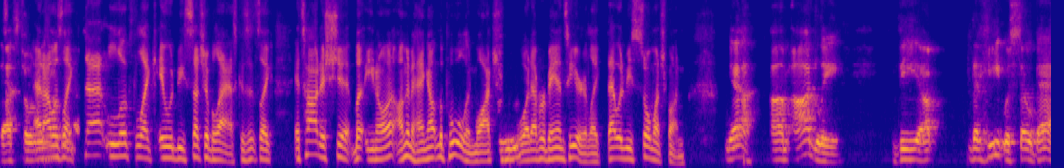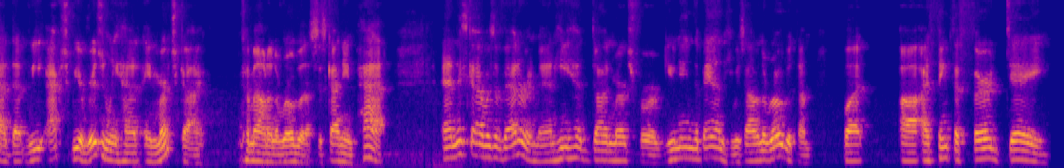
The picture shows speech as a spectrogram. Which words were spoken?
that's totally and I was like, that looked like it would be such a blast because it's like it's hot as shit, but you know what? I'm gonna hang out in the pool and watch Mhm. whatever band's here. Like that would be so much fun. Yeah. Um, oddly, the uh, the heat was so bad that we actually we originally had a merch guy come out on the road with us. This guy named Pat, and this guy was a veteran man. He had done merch for you name the band. He was out on the road with them. But uh, I think the third day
